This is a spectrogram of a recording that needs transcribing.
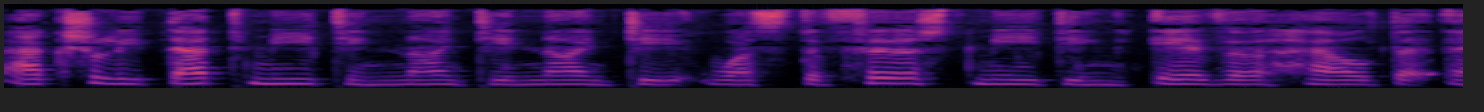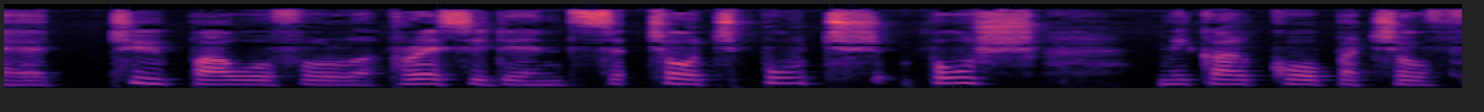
actually that meeting 1990 was the first meeting ever held at two powerful presidents, George Bush, Bush Mikhail Gorbachev,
